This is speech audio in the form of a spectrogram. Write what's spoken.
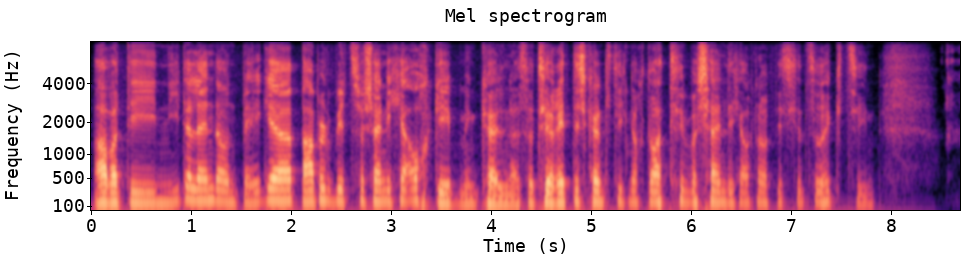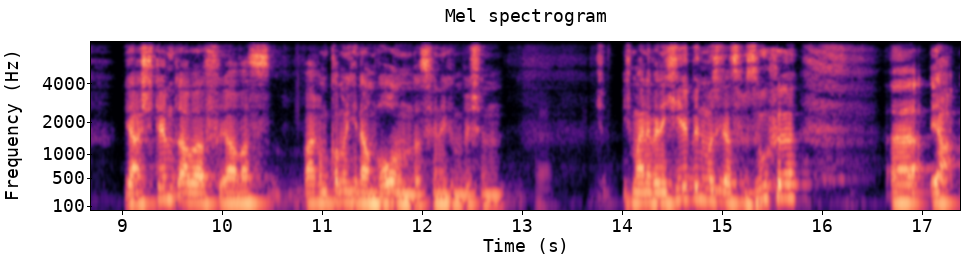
Aber die Niederländer und Belgier Bubble wird es wahrscheinlich ja auch geben in Köln. Also theoretisch könntest du dich noch dorthin wahrscheinlich auch noch ein bisschen zurückziehen. Ja, stimmt, aber ja, was, warum komme ich hier dann wohnen? Das finde ich ein bisschen. Ich, meine, wenn ich hier bin, muss ich das versuchen. Äh, ja,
